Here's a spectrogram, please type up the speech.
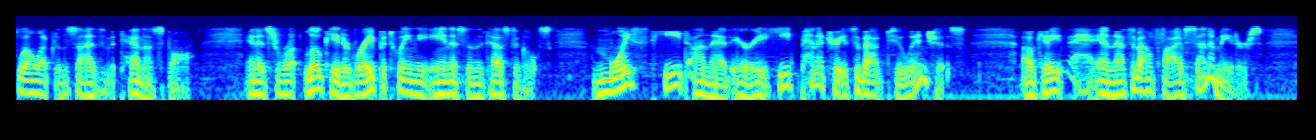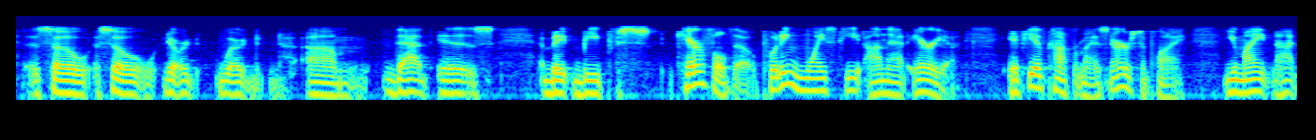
swell up to the size of a tennis ball. And it's ro- located right between the anus and the testicles. Moist heat on that area, heat penetrates about two inches okay, and that's about five centimeters. So so um, that is be, be careful though. Putting moist heat on that area, if you have compromised nerve supply, you might not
